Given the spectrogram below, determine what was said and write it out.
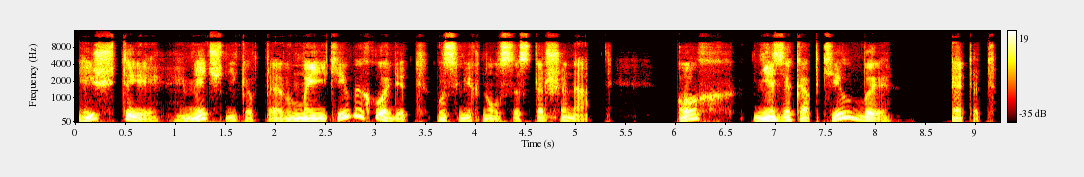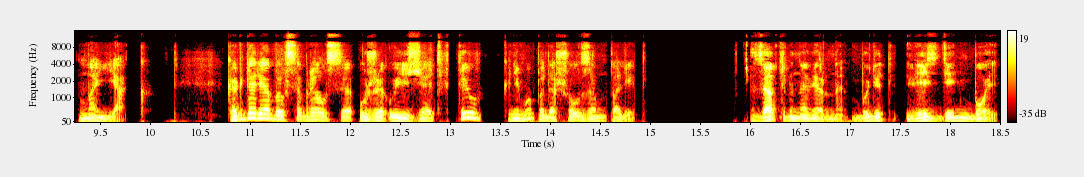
— Ишь ты, Мечников-то в маяки выходит, — усмехнулся старшина. — Ох, не закоптил бы этот маяк. Когда Рябов собрался уже уезжать в тыл, к нему подошел замполит. — Завтра, наверное, будет весь день бой.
